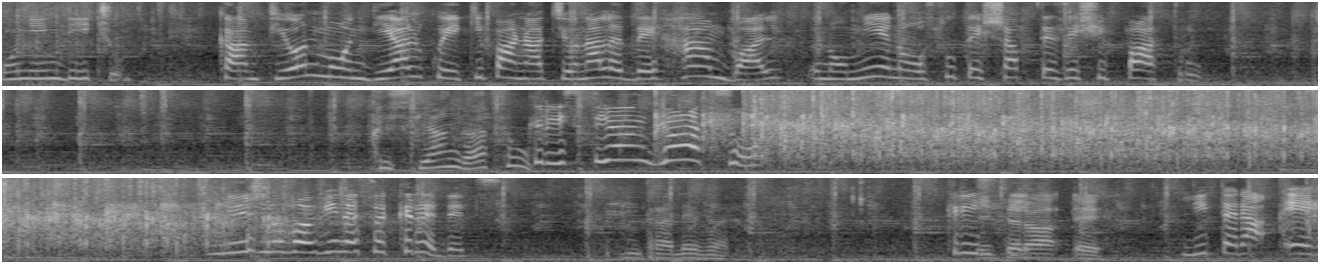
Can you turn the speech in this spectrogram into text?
Un indiciu. Campion mondial cu echipa națională de handbal în 1974. Cristian Gațu? Cristian Gațu! Nici nu vă vine să credeți. Într-adevăr. Cristi. Litera E. Litera E.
